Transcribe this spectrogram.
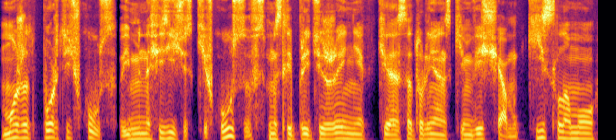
может портить вкус, именно физический вкус, в смысле притяжения к сатурнянским вещам, к кислому,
